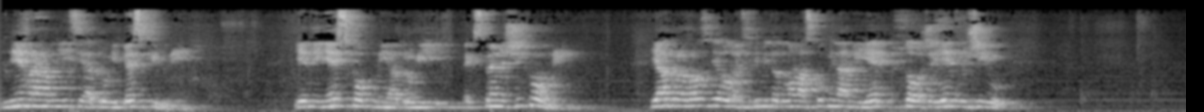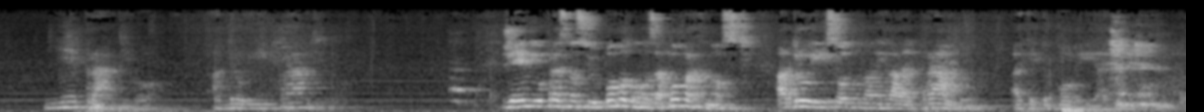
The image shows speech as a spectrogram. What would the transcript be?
nemravníci a druhí bezchybní. Jedni neschopní a druhí extrémne šikovní. Jadro rozdielu medzi týmito dvoma skupinami je to, že jedni žijú nepravdivo a druhý pravdivo. Že jedni upresnosujú pohodlnosť a povrchnosť a druhí sú odhodlaní hľadať pravdu, aj to bolí, aj nebolí.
